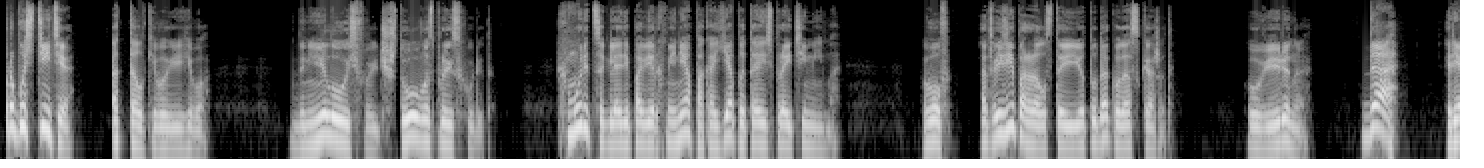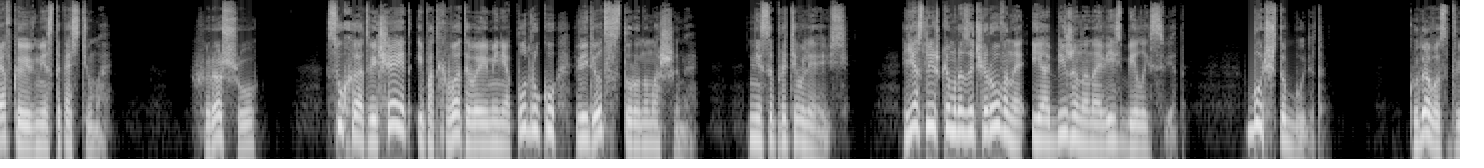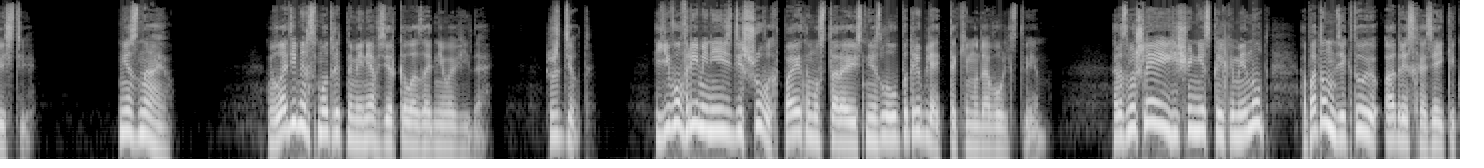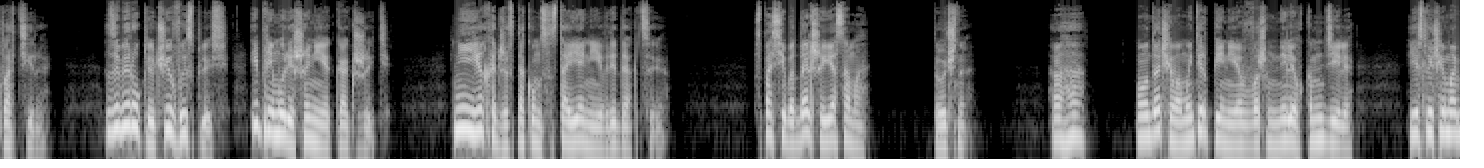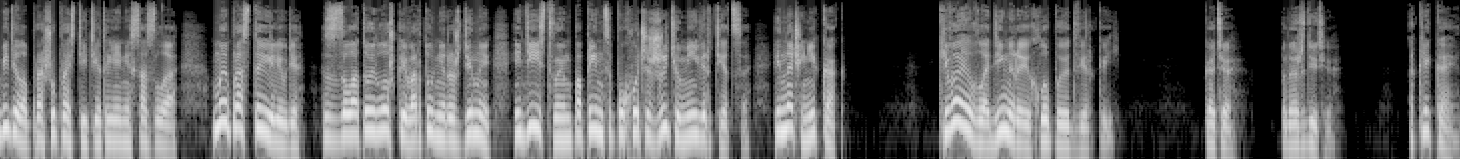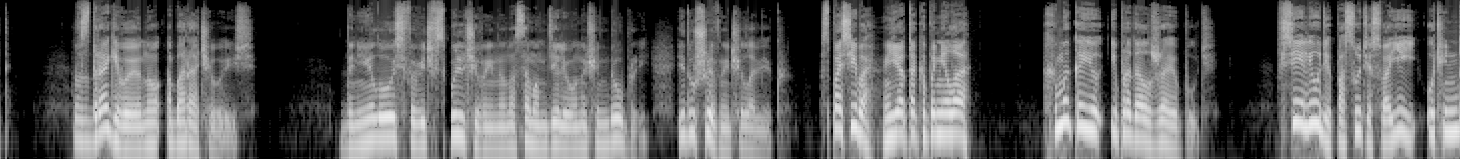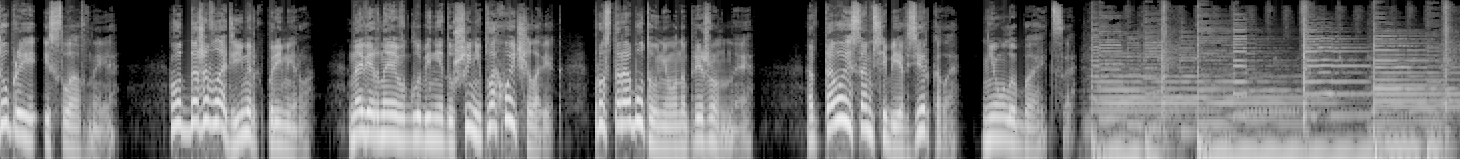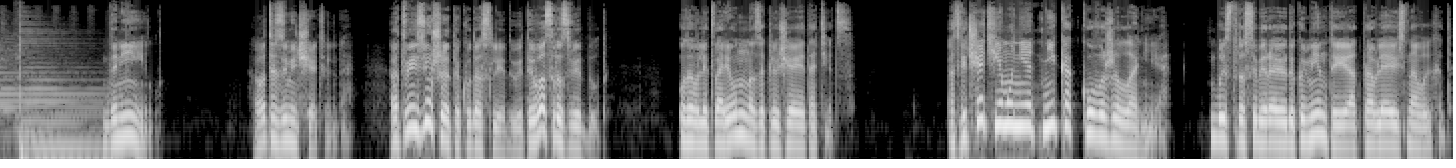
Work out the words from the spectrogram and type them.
«Пропустите!» — отталкиваю его. «Даниил Иосифович, что у вас происходит?» Хмурится, глядя поверх меня, пока я пытаюсь пройти мимо. «Вов, отвези, пожалуйста, ее туда, куда скажет». «Уверена?» «Да!» — рявкаю вместо костюма. «Хорошо». Сухо отвечает и, подхватывая меня под руку, ведет в сторону машины. Не сопротивляюсь. Я слишком разочарована и обижена на весь белый свет. Будь что будет. Куда вас отвезти? Не знаю. Владимир смотрит на меня в зеркало заднего вида. Ждет. Его времени из дешевых, поэтому стараюсь не злоупотреблять таким удовольствием. Размышляю еще несколько минут, а потом диктую адрес хозяйки квартиры. Заберу ключи, высплюсь и приму решение, как жить. Не ехать же в таком состоянии в редакцию. Спасибо, дальше я сама. Точно? Ага. Удачи вам и терпения в вашем нелегком деле. Если чем обидела, прошу простить, это я не со зла. Мы простые люди, с золотой ложкой во рту не рождены и действуем по принципу «хочешь жить, умей вертеться», иначе никак. Киваю Владимира и хлопаю дверкой. «Катя, подождите». Окликает. Вздрагиваю, но оборачиваюсь. Даниил Иосифович вспыльчивый, но на самом деле он очень добрый и душевный человек. «Спасибо, я так и поняла». Хмыкаю и продолжаю путь. Все люди, по сути своей, очень добрые и славные. Вот даже Владимир, к примеру. Наверное, в глубине души неплохой человек, просто работа у него напряженная. Оттого и сам себе в зеркало не улыбается. Даниил. Вот и замечательно. Отвезешь это куда следует, и вас разведут. Удовлетворенно заключает отец. Отвечать ему нет никакого желания. Быстро собираю документы и отправляюсь на выход.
